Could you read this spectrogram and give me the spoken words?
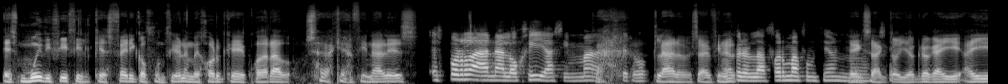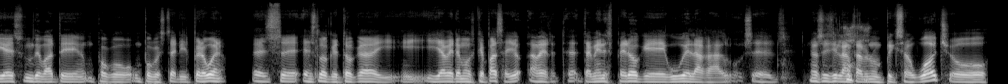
es muy difícil que esférico funcione mejor que cuadrado. O sea, que al final es... Es por la analogía, sin más. Claro, pero, claro o sea, al final... Pero la forma funciona. No, Exacto, yo creo que ahí, ahí es un debate un poco, un poco estéril. Pero bueno, es, eh, es lo que toca y, y, ya veremos qué pasa. Yo, a ver, también espero que Google haga algo. No sé si lanzaron un Pixel Watch o,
